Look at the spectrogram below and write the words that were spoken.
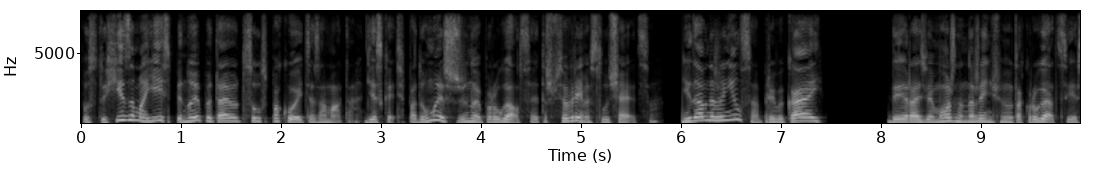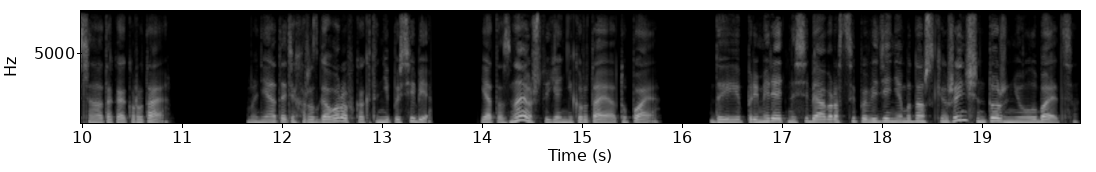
Пастухи за моей спиной пытаются успокоить Азамата. Дескать, подумаешь, с женой поругался, это ж все время случается. Недавно женился, привыкай. Да и разве можно на женщину так ругаться, если она такая крутая? Мне от этих разговоров как-то не по себе. Я-то знаю, что я не крутая, а тупая. Да и примерять на себя образцы поведения муданских женщин тоже не улыбается.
